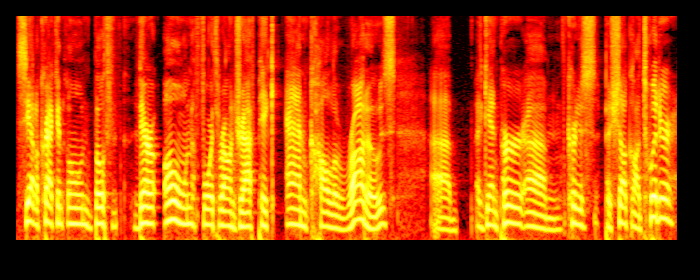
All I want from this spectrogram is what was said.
Seattle Kraken own both their own fourth round draft pick and Colorado's. Uh, again, per um, Curtis Pashelk on Twitter,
